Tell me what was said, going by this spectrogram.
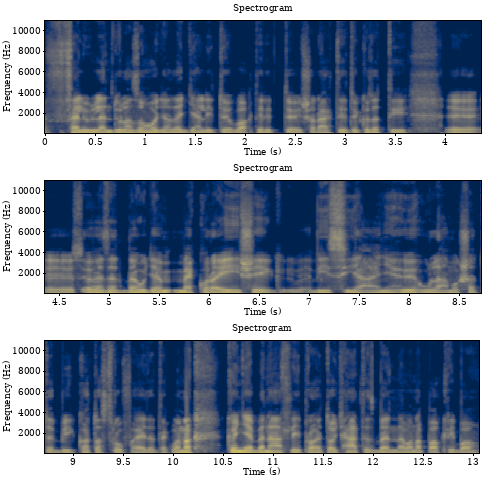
felüllendül azon, hogy az egyenlítő, baktérítő és a ráktérítő közötti övezetben ugye mekkora éjség, vízhiány, hőhullámok, stb. katasztrófa helyzetek vannak. Könnyebben átlép rajta, hogy hát ez benne van a pakliba.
